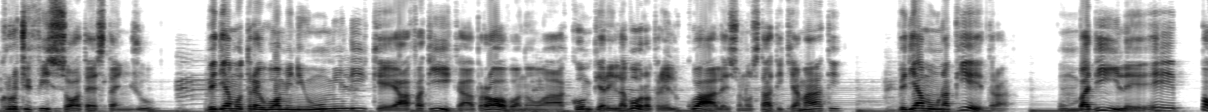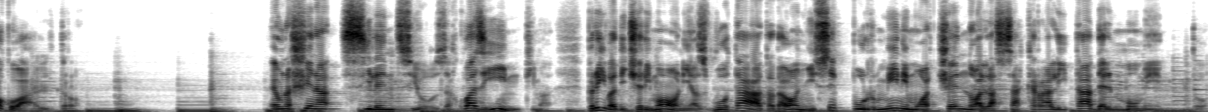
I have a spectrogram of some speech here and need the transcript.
crocifisso a testa in giù. Vediamo tre uomini umili che a fatica provano a compiere il lavoro per il quale sono stati chiamati. Vediamo una pietra, un badile e poco altro. È una scena silenziosa, quasi intima, priva di cerimonia, svuotata da ogni seppur minimo accenno alla sacralità del momento.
